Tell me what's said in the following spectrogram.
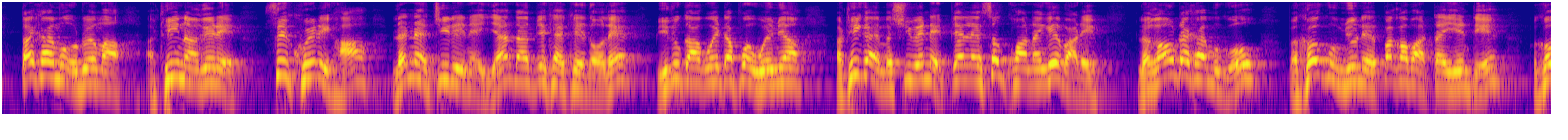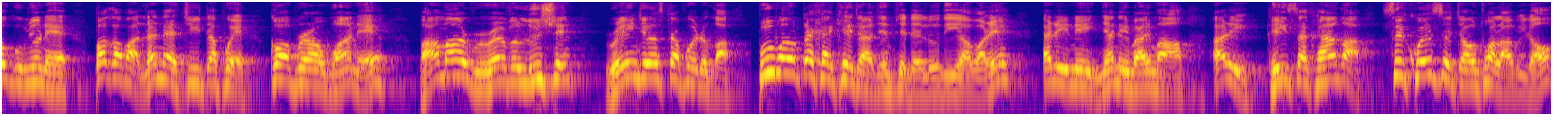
။တိုက်ခိုက်မှုအတွင်းမှာအထိနာခဲ့တဲ့စစ်ခွေးတွေဟာလက်နက်ကြီးတွေနဲ့ရန်တမ်းပစ်ခတ်ခဲ့တော့လဲပြည်သူ့ကာကွယ်တပ်ဖွဲ့ဝင်များအထိခိုက်မရှိဘဲနဲ့ပြန်လည်ဆုတ်ခွာနိုင်ခဲ့ပါတယ်။၎င်းတိုက်ခိုက်မှုကိုပခုတ်ကူမြို့နယ်ပကပတိုက်ရင်တင်ပခုတ်ကူမြို့နယ်ပကပလက်နက်ကြီးတပ်ဖွဲ့ Cobra 1နဲ့ Burma Revolution Rangers တပ်ဖွဲ့တို့ကပူးပေါင်းတိုက်ခိုက်ခဲ့ကြခြင်းဖြစ်တယ်လို့သိရပါတယ်။အဲ့ဒီနေ့ညနေပိုင်းမှာအဲ့ဒီဂိတ်စခန်းကစစ်ခွေးစစ်ကြောင်းထွက်လာပြီးတော့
